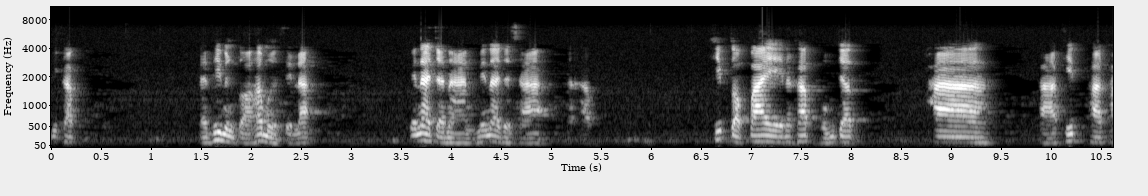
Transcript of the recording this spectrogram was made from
นี่ครับ แผนที่หนึ่งต่อห้าหมื่นเสร็จแล้ว ไม่น่าจะนานไม่น่าจะช้านะครับ คลิปต่อไปนะครับ ผมจะพาสาธิตพาท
